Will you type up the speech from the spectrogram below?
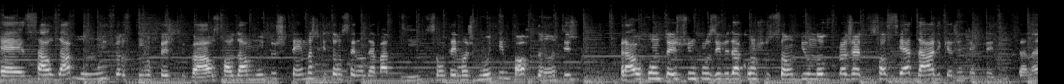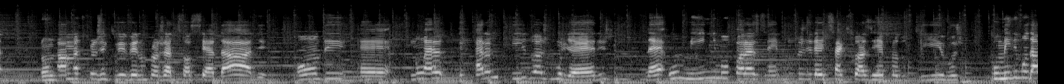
é, saudar muito, assim, o festival, saudar muito os temas que estão sendo debatidos. São temas muito importantes para o contexto, inclusive, da construção de um novo projeto de sociedade que a gente acredita, né? Não dá mais para a gente viver num projeto de sociedade onde é, não é garantido às mulheres né, o mínimo, por exemplo, dos direitos sexuais e reprodutivos, o mínimo da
